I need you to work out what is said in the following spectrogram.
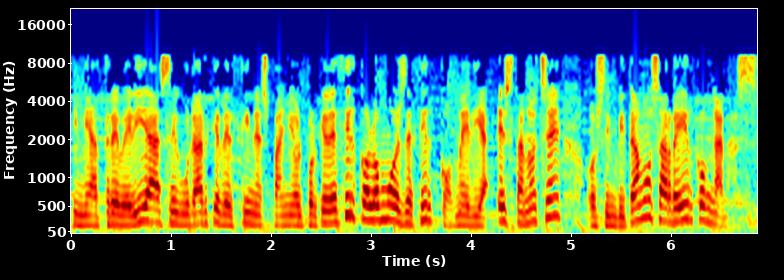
y me atrevería a asegurar que del cine español, porque decir Colomo es decir comedia. Esta noche os invitamos a reír con ganas.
